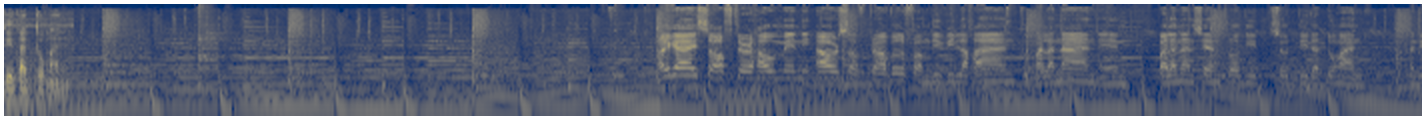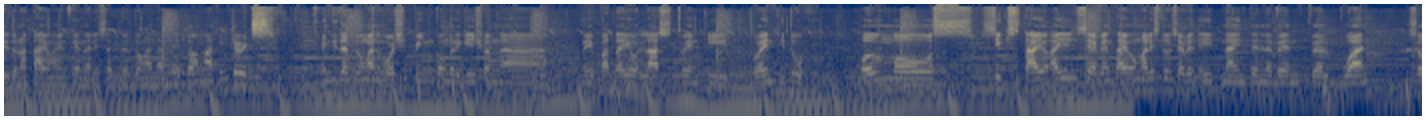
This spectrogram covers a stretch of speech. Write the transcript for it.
Ditatungan. Guys, so after how many hours of travel from Divilacan to Palanan and Palanan Centro dito Didadungan, nandito na tayo ngayon finally sa Didadungan at ito ang ating church, ang Didadungan Worshiping Congregation na naipatayo last 2022. Almost 6 tayo, ay 7 tayo umalis doon, 7, 8, 9, 10, 11, 12, 1. So,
